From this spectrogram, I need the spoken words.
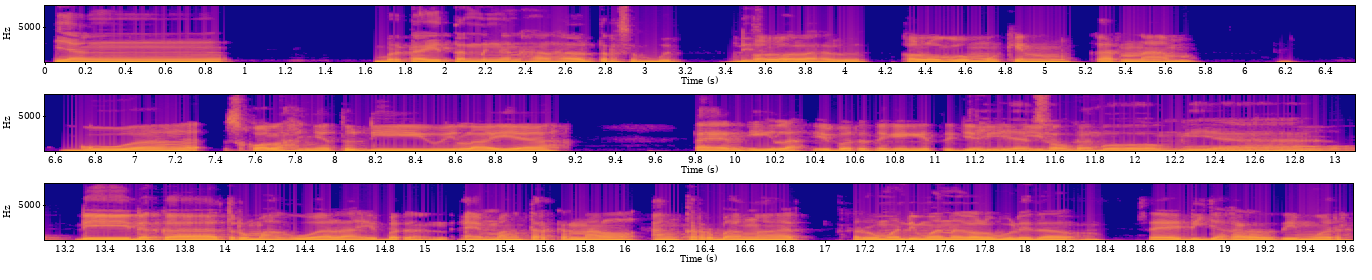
yang berkaitan dengan hal-hal tersebut di Kalau- sekolah lu? Kalau gue mungkin karena gua sekolahnya tuh di wilayah TNI lah ibaratnya kayak gitu. Jadi iya, di dekat, sombong, iya. Oh. di dekat rumah gua lah ibaratnya. Hmm. Emang terkenal angker banget. Rumah di mana kalau boleh tahu? Saya di Jakarta Timur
